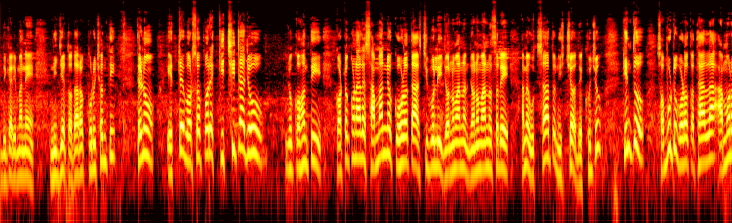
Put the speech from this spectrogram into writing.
ଅଧିକାରୀମାନେ ନିଜେ ତଦାରଖ କରୁଛନ୍ତି। ତେଣୁ ଏତେ ବର୍ଷ ପରେ କିଛିଟା ଯେଉଁ ଯେଉଁ କହନ୍ତି କଟକଣାରେ ସାମାନ୍ୟ କୋହଳତା ଆସିଛି ବୋଲି ଜନମାନ ଜନମାନସରେ ଆମେ ଉତ୍ସାହ ତ ନିଶ୍ଚୟ ଦେଖୁଛୁ। କିନ୍ତୁ ସବୁଠୁ ବଡ଼ କଥା ହେଲା ଆମର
